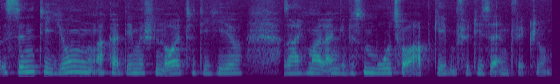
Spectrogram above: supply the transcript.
es sind die jungen akademischen Leute, die hier, sage ich mal, einen gewissen Motor abgeben für diese Entwicklung.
